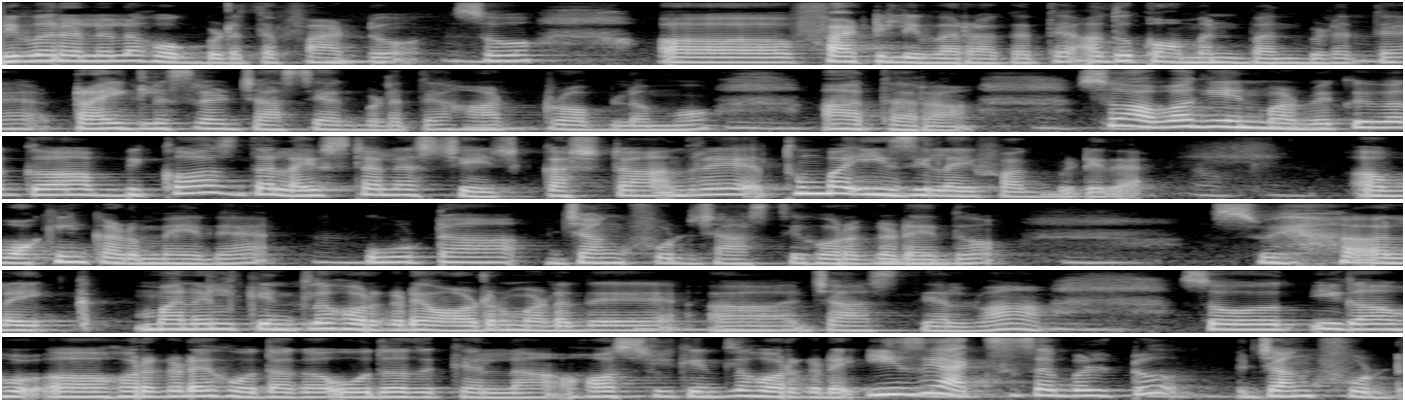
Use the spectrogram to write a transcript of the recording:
ಲಿವರಲ್ಲೆಲ್ಲ ಹೋಗ್ಬಿಡುತ್ತೆ ಫ್ಯಾಟು ಸೊ ಫ್ಯಾಟಿ ಲಿವರ್ ಆಗುತ್ತೆ. ಅದು ಕಾಮನ್ ಬಂದ್ಬಿಡುತ್ತೆ. ಟ್ರೈಗ್ಲಿಸರೈಡ್ ಜಾಸ್ತಿ ಆಗಿಬಿಡುತ್ತೆ ಹಾರ್ಟ್ ಪ್ರಾಬ್ಲಮ್ಮು ಆ ಥರ. ಸೊ ಅವಾಗ ಏನು ಮಾಡಬೇಕು? ಇವಾಗ because the life style has change ಕಷ್ಟ ಅಂದರೆ ತುಂಬ ಈಸಿ ಲೈಫ್ ಆಗಿಬಿಟ್ಟಿದೆ. ವಾಕಿಂಗ್ ಕಡಿಮೆ ಇದೆ. ಊಟ ಜಂಕ್ ಫುಡ್ ಜಾಸ್ತಿ ಹೊರಗಡೆದು ಸ್ವಿ ಲೈಕ್ ಮನೇಲಿಗಿಂತಲೂ ಹೊರಗಡೆ ಆರ್ಡರ್ ಮಾಡೋದೇ ಜಾಸ್ತಿ ಅಲ್ವಾ? ಸೊ ಈಗ ಹೊರಗಡೆ ಹೋದಾಗ ಓದೋದಕ್ಕೆಲ್ಲ ಹಾಸ್ಟೆಲ್ಗಿಂತಲೂ ಹೊರಗಡೆ easy accessible to junk food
